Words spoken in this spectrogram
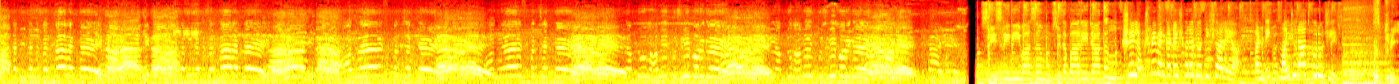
ರಾಜ್ಯ ಬಿಜೆಪಿ ಸರ್ಕಾರಕ್ಕೆ ರಾಜ್ಯ ಬಿಜೆಪಿ ಸರ್ಕಾರಕ್ಕೆ ಕಾಂಗ್ರೆಸ್ ಪಕ್ಷಕ್ಕೆ ಕಾಂಗ್ರೆಸ್ ಪಕ್ಷಕ್ಕೆ ಅಬ್ದುಲ್ ಹಮೀದ್ ಮುಶ್ರೀಫ್ ಅವರಿಗೆ ಅಬ್ದುಲ್ ಹಮೀದ್ ಮುಶ್ರೀಫ್ ಅವರಿಗೆ ಈಗ ಈ ಶ್ರೀ ಲಕ್ಷ್ಮೀ ವೆಂಕಟೇಶ್ವರ ಜ್ಯೋತಿಷ್ಯಾಲಯ ಪಂಡಿತ್ ಮಂಜುನಾಥ್ ಗುರುಜಿ. ಪೃಥ್ವಿ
